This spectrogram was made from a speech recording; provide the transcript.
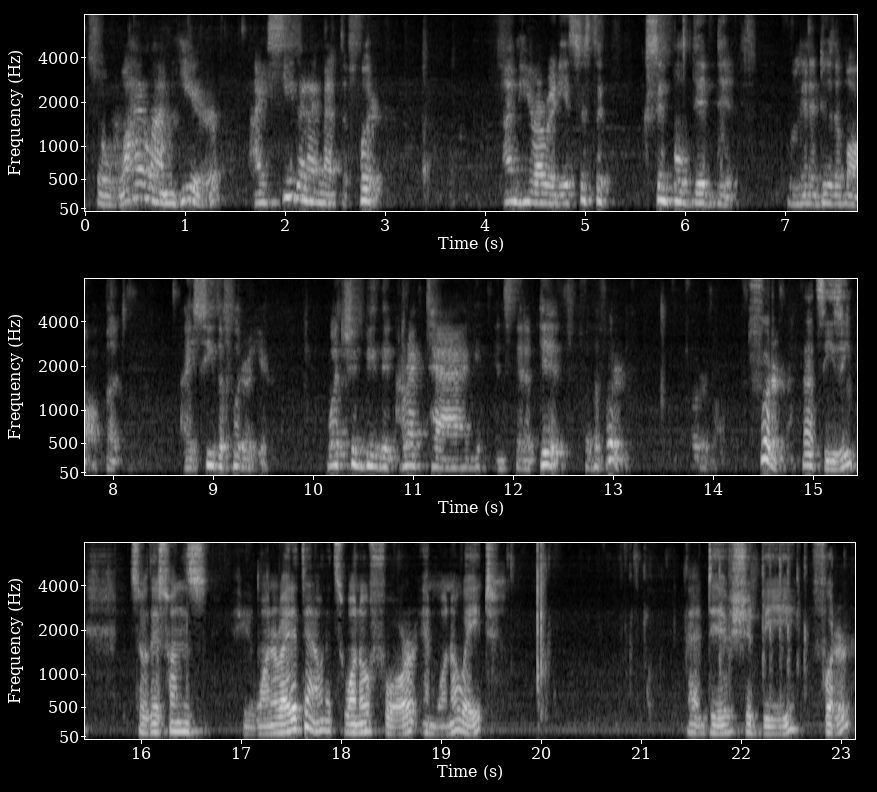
So while I'm here, I see that I'm at the footer. I'm here already. It's just a simple div div. We're going to do them all, but I see the footer here. What should be the correct tag instead of div for the footer? Footer. Footer. That's easy. So this one's, if you want to write it down, it's 104 and 108 that div should be footer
